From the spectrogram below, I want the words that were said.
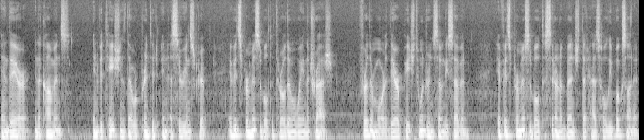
And there, in the comments, invitations that were printed in Assyrian script, if it's permissible to throw them away in the trash. Furthermore, there, page 277, if it's permissible to sit on a bench that has holy books on it.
